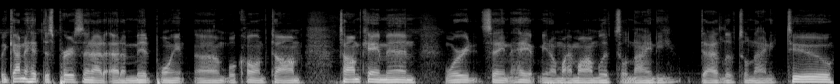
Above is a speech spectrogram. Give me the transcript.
we kind of hit this person at, at a midpoint. Um, we'll call him Tom. Tom came in worried, saying, "Hey, you know, my mom lived till 90 dad lived till 92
